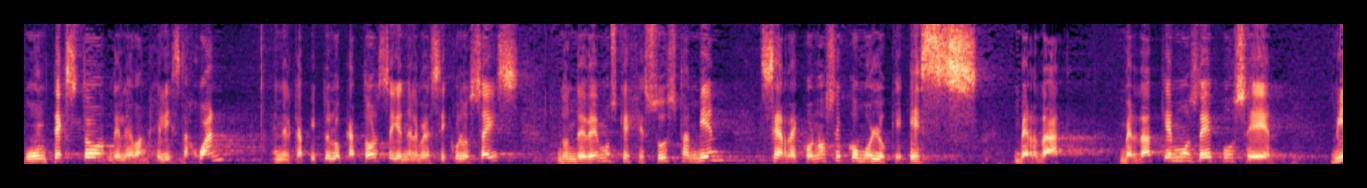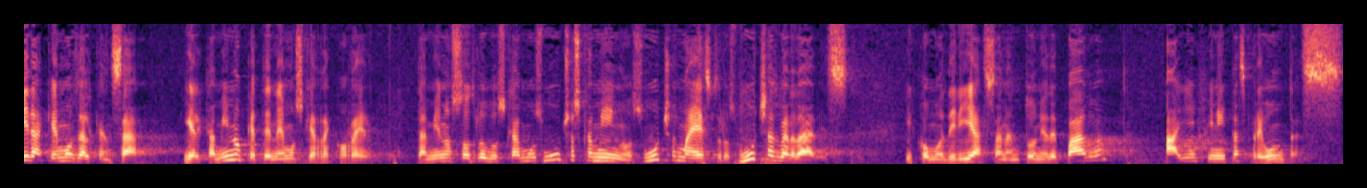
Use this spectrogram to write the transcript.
un texto del evangelista Juan en el capítulo 14 y en el versículo 6, donde vemos que Jesús también se reconoce como lo que es, verdad, verdad que hemos de poseer, vida que hemos de alcanzar y el camino que tenemos que recorrer. También nosotros buscamos muchos caminos, muchos maestros, muchas verdades. Y como diría San Antonio de Padua, hay infinitas preguntas,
